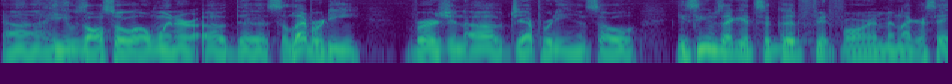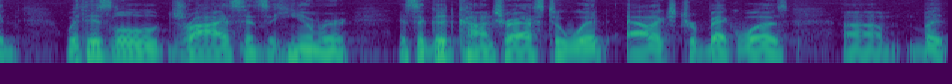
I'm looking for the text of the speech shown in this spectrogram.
Uh, he was also a winner of the celebrity version of Jeopardy, and so he seems like it's a good fit for him. And like I said, with his little dry sense of humor, it's a good contrast to what Alex Trebek was. Um, but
